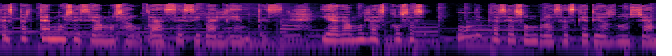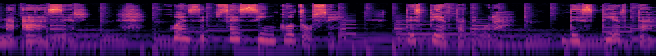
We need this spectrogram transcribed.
Despertemos y seamos audaces y valientes y hagamos las cosas únicas y asombrosas que Dios nos llama a hacer. Jueces 5:12. Despierta, Débora. Despierta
